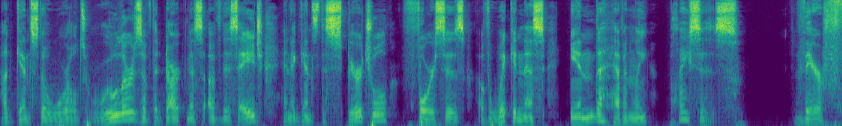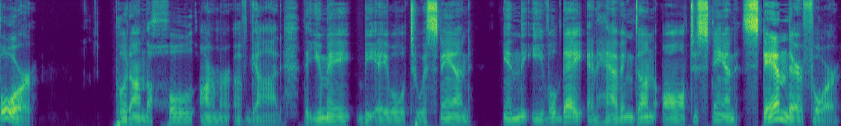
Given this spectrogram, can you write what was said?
against the world's rulers of the darkness of this age, and against the spiritual forces of wickedness in the heavenly places. Therefore, put on the whole armor of God, that you may be able to withstand in the evil day, and having done all to stand, stand therefore.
